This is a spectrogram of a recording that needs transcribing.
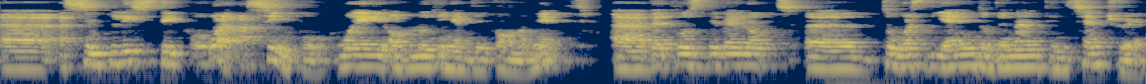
uh, a simplistic or well, a simple way of looking at the economy uh, that was developed uh, towards the end of the 19th century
